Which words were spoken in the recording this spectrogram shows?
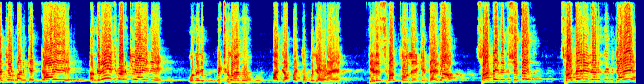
ਅੱਜ ਉਹ ਬਣ ਕੇ ਕਾਲੇ ਅੰਗਰੇਜ਼ ਬਣ ਕੇ ਆਏ ਨੇ। ਉਹਨਾਂ ਦੇ ਪਿੱਠੂਆਂ ਨੂੰ ਅੱਜ ਆਪਾਂ ਇੱਥੋਂ ਭਜਾਉਣਾ ਹੈ। ਜਿਹੜੇ ਸਾਥੋਂ ਲੈ ਕੇ ਫਾਇਦਾ, ਸਾਡੇ ਤੇ ਤਸ਼ੱਦਦ, ਸਾਡੇ ਲਈ ਲੜਨ ਦੀ ਬਜਾਏ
